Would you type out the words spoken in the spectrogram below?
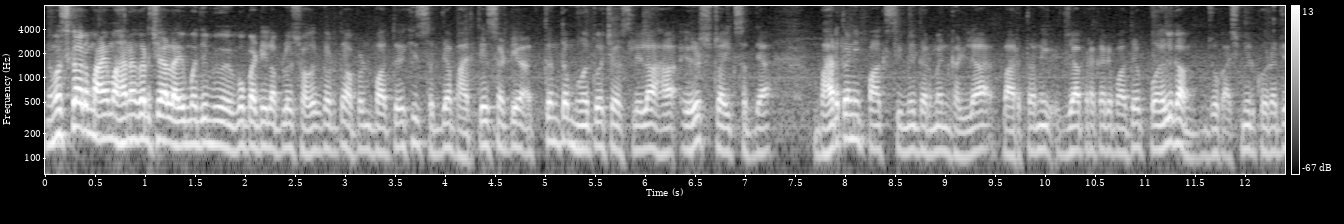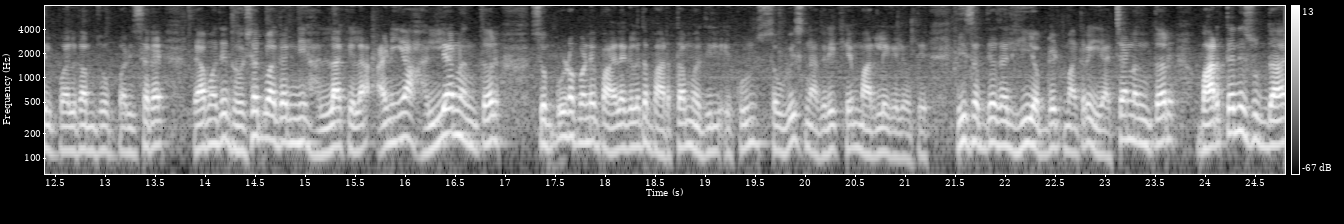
नमस्कार माय महानगरच्या लाईव्हमध्ये मी वैभव पाटील आपलं स्वागत करतो. आपण पाहतोय की सध्या भारतीयसाठी अत्यंत महत्त्वाचा असलेला हा एअर स्ट्राईक सध्या भारत आणि पाक सीमेदरम्यान घडला भारताने ज्या प्रकारे पाहतोय पहलगाम जो काश्मीर खोऱ्यातील पहलगाम जो परिसर आहे त्यामध्ये दहशतवाद्यांनी हल्ला केला आणि या हल्ल्यानंतर संपूर्णपणे पाहायला गेलं तर भारतामधील एकूण सव्वीस नागरिक हे मारले गेले होते. ही सध्या झाली ही अपडेट मात्र याच्यानंतर भारताने सुद्धा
